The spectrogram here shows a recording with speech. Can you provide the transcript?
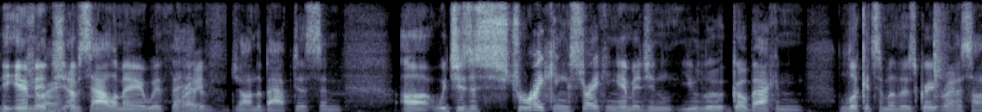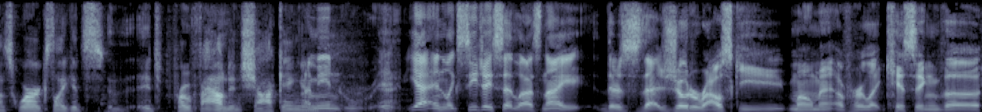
the image Sure. of Salome with the head of John the Baptist, and uh, which is a striking, striking image. And you go back and look at some of those great Renaissance works, like it's it's profound and shocking. And, I mean, uh, it, yeah, and like CJ said last night, there's that Jodorowsky moment of her like kissing the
